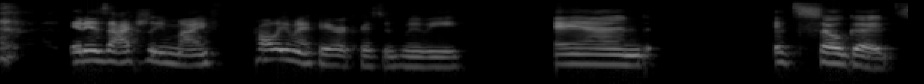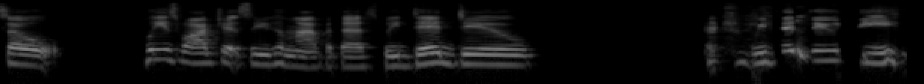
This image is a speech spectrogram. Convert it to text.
it is actually my probably my favorite Christmas movie, and it's so good. So please watch it so you can laugh with us. We did do we did do the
